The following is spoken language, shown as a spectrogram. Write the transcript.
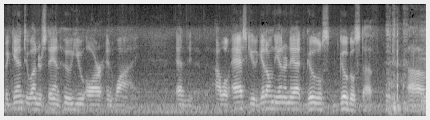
begin to understand who you are and why. And I will ask you to get on the internet, Google Google stuff um,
